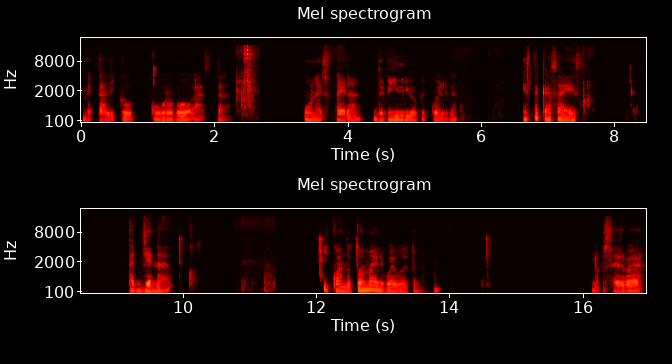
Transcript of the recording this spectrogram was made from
metálico curvo hasta una esfera de vidrio que cuelga. Esta casa es está llena de cosas. Y cuando toma el huevo de tu mano, lo observa,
